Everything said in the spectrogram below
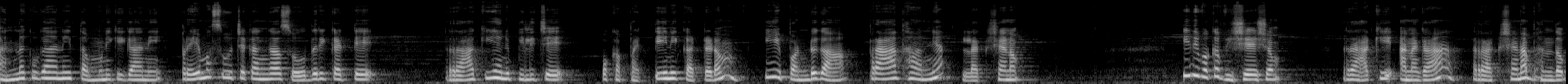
అన్నకు కానీ తమ్మునికి కానీ ప్రేమ సూచకంగా సోదరి కట్టే రాఖీ అని పిలిచే ఒక పట్టీని కట్టడం ఈ పండుగ ప్రాధాన్య లక్షణం. ఇది ఒక విశేషం. రాఖీ అనగా రక్షణ బంధం.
